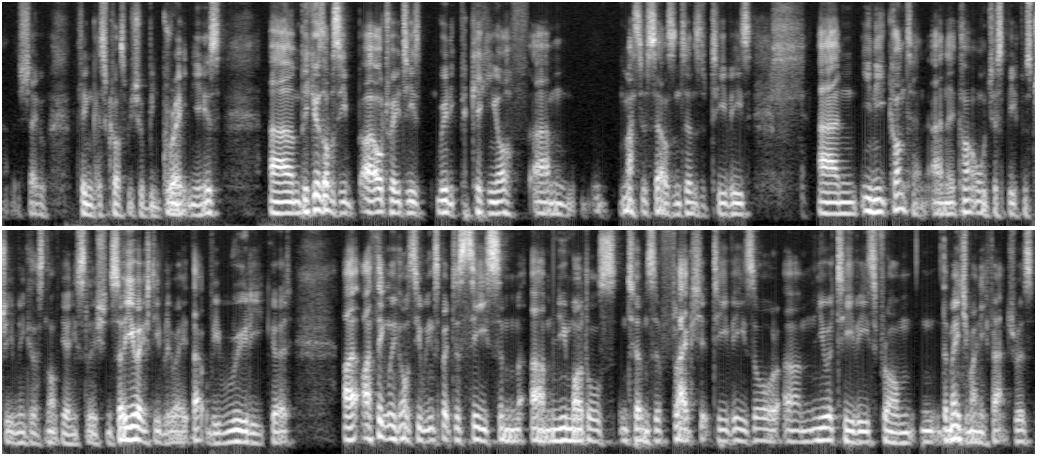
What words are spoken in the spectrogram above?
at the show. Fingers crossed, which would be great news. Um, because obviously uh, Ultra HD is really kicking off um, massive sales in terms of TVs, and you need content, and it can't all just be from streaming because that's not the only solution. So UHD Blu-ray that would be really good. I, I think we obviously we expect to see some um, new models in terms of flagship TVs or um, newer TVs from the major manufacturers.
